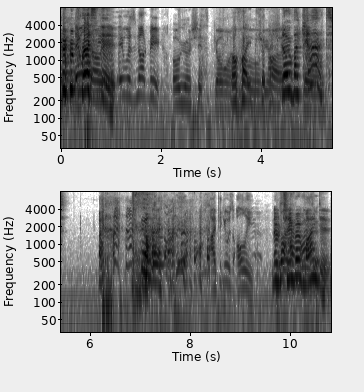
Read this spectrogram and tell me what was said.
God. Who It pressed was, it? It was not me! Oh, your shit's gone. Oh my All of your God. No, my gone. cat! I think it was Ollie. No, No, Chamber mind mind it.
